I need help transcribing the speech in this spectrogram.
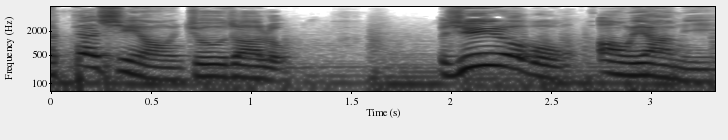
အသက်ရှင်အောင်ကြိုးစားလို့အရေးတော်ပုံအောင်ရမည်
